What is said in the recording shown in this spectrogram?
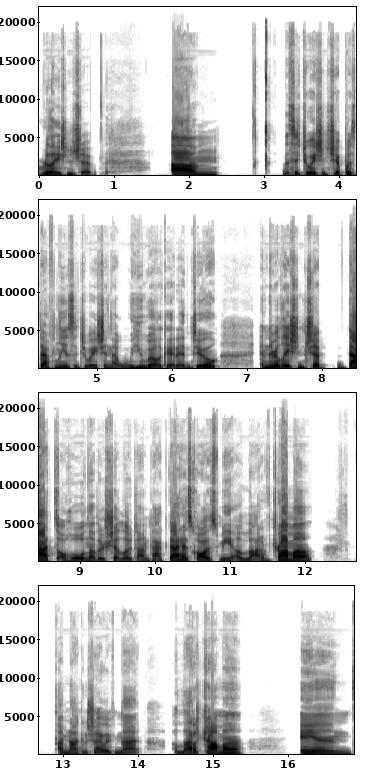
relationship. Um the situationship was definitely a situation that we will get into in the relationship, that's a whole nother shitload to unpack. That has caused me a lot of trauma. I'm not going to shy away from that. A lot of trauma. And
